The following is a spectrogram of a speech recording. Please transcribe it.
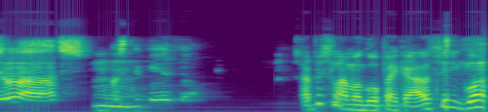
jelas Hmm. pasti beda. tapi selama gue PKL sih gue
